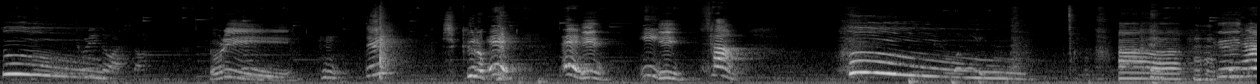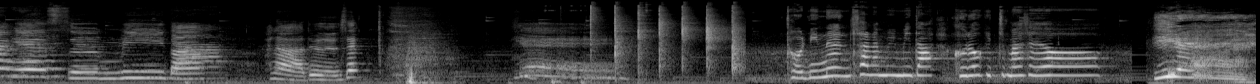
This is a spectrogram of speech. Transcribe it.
후. 우리도 왔어. 도리 둘, 시끄럽게 1, 1 2, 2 3. 후. 아, 그냥 했습니다. 하나, 둘, 셋. 예. 도리는 사람입니다. 그러기 좀 마세요. 예스!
